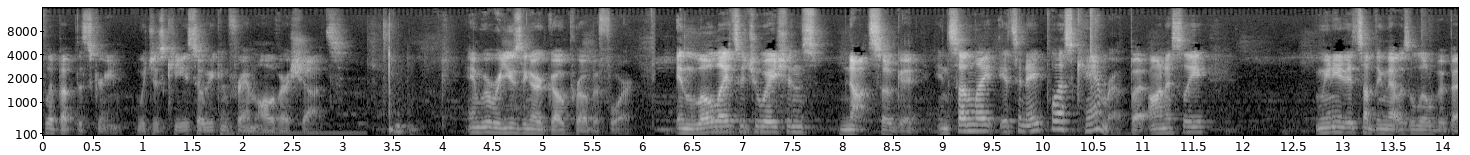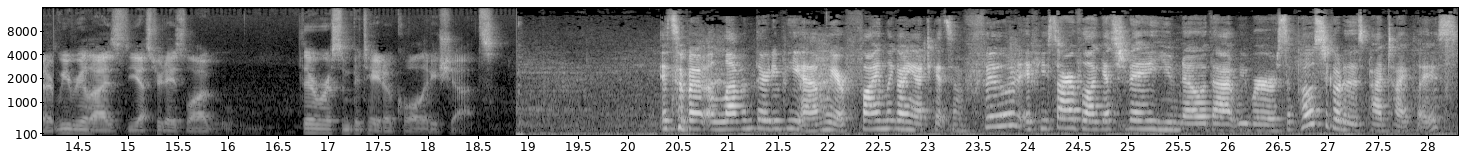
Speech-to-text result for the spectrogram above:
flip up the screen, which is key so we can frame all of our shots. And we were using our GoPro before. In low light situations, not so good. In sunlight, it's an A plus camera, but honestly, we needed something that was a little bit better. We realized yesterday's vlog, there were some potato quality shots. It's about 11:30 p.m. We are finally going out to get some food. If you saw our vlog yesterday, you know that we were supposed to go to this pad thai place.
